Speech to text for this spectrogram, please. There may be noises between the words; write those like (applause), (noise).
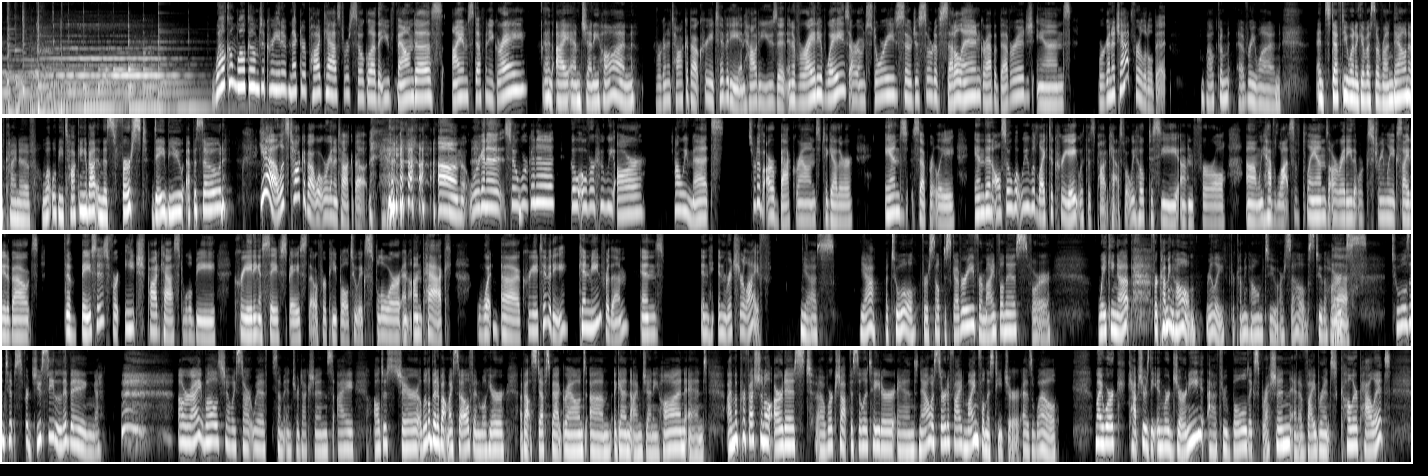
Welcome, welcome to Creative Nectar Podcast. We're so glad that you found us. I am Stephanie Gray. And I am Jenny Hahn. We're going to talk about creativity and how to use it in a variety of ways, our own stories. So just sort of settle in, grab a beverage, and we're going to chat for a little bit. Welcome, everyone. And Steph, do you want to give us a rundown of kind of what we'll be talking about in this first debut episode? Yeah, let's talk about what we're going to talk about. (laughs) um, we're going to, so (laughs) we're going to go over who we are, how we met, sort of our background together and separately. And then also what we would like to create with this podcast, what we hope to see unfurl. Um, we have lots of plans already that we're extremely excited about the basis for each podcast will be creating a safe space though for people to explore and unpack what mm. uh, creativity can mean for them and en- enrich your life yes yeah a tool for self-discovery for mindfulness for waking up for coming home really for coming home to ourselves to the heart yes. tools and tips for juicy living (laughs) all right. Well, shall we start with some introductions? I I'll just share a little bit about myself, and we'll hear about Steph's background. Um, again, I'm Jenny Hahn, and I'm a professional artist, a workshop facilitator, and now a certified mindfulness teacher as well. My work captures the inward journey uh, through bold expression and a vibrant color palette.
